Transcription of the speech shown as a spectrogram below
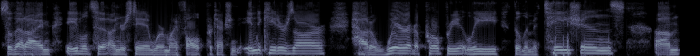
so that i'm able to understand where my fall protection indicators are how to wear it appropriately the limitations. Um,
